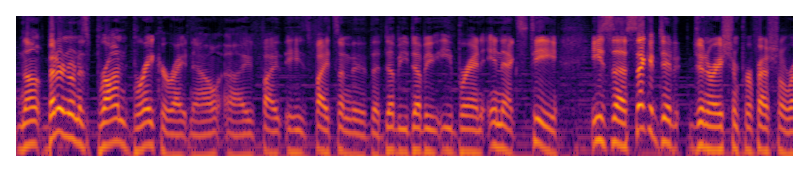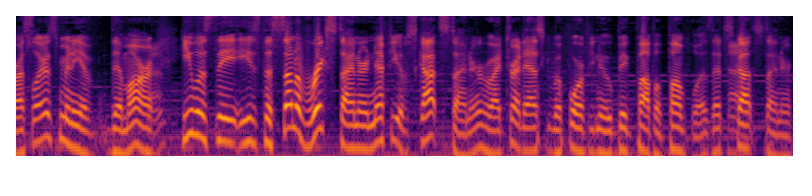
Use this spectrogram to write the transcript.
not, better known as Bron Breakker right now. Uh, he, fight, he fights under the WWE brand NXT. He's a second gen- generation professional wrestler, as many of them are. He was the he's the son of Rick Steiner, nephew of Scott Steiner, who I tried to ask you before if you knew who Big Papa Pump was. That's Scott Steiner.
